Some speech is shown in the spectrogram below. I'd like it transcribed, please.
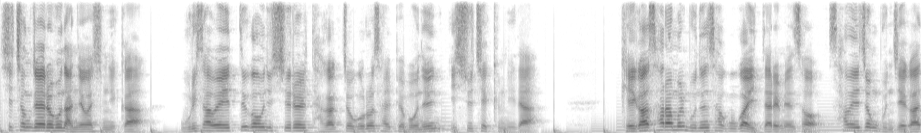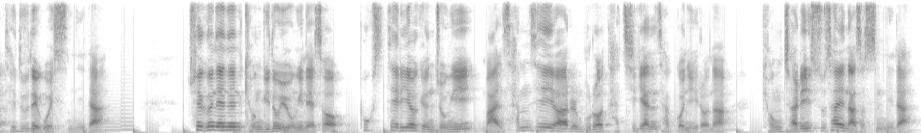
시청자 여러분 안녕하십니까? 우리 사회의 뜨거운 이슈를 다각적으로 살펴보는 이슈 체크입니다. 개가 사람을 무는 사고가 잇따르면서 사회적 문제가 대두되고 있습니다. 최근에는 경기도 용인에서 폭스테리어 견종이 만 3세 여아를 물어 다치게 하는 사건이 일어나 경찰이 수사에 나섰습니다.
